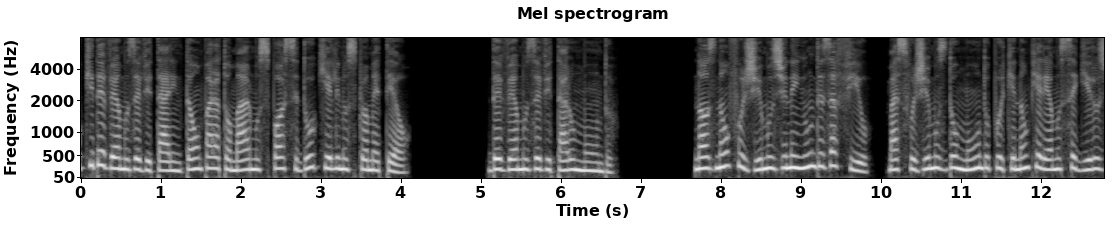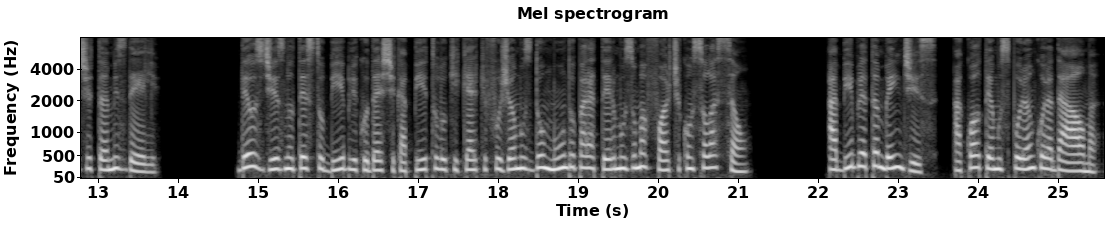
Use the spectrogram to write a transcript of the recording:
O que devemos evitar então para tomarmos posse do que ele nos prometeu? Devemos evitar o mundo. Nós não fugimos de nenhum desafio, mas fugimos do mundo porque não queremos seguir os ditames dele. Deus diz no texto bíblico deste capítulo que quer que fujamos do mundo para termos uma forte consolação. A Bíblia também diz: a qual temos por âncora da alma,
